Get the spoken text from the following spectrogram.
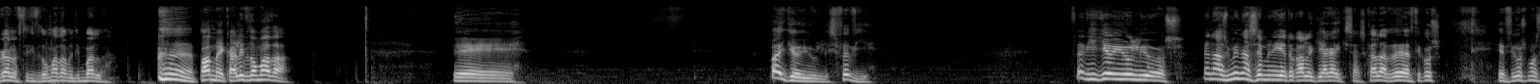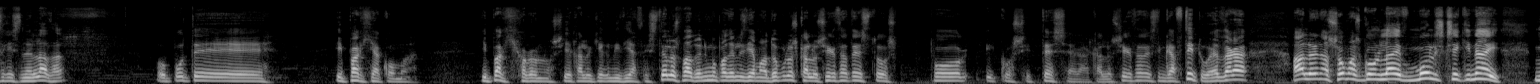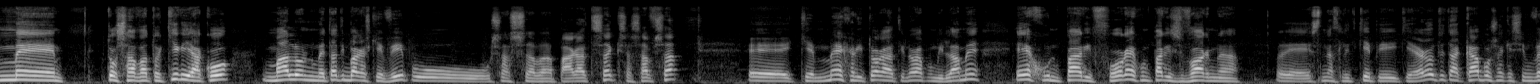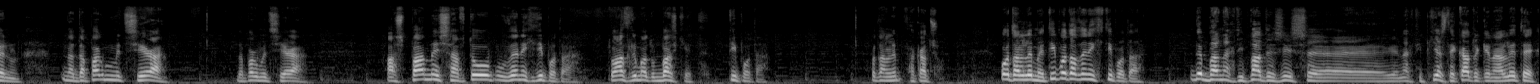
βγάλω αυτή τη βδομάδα με την μπάλα. Πάμε, καλή βδομάδα. Ε, πάει και ο Ιούλης, φεύγει. Φεύγει και ο Ιούλιος. Ένας μήνας έμεινε για το καλοκαιράκι σας. Καλά βέβαια, ευτυχώς, ευτυχώς είμαστε και στην Ελλάδα. Οπότε υπάρχει ακόμα. Υπάρχει χρόνος για καλοκαιρινή διάθεση. Τέλος πάντων, είμαι ο Παντελής Διαμαντόπουλος. Καλώς ήρθατε στο Sport 24. Καλώς ήρθατε στην καυτή του έδρα. Άλλο ένα show must go live μόλις ξεκινάει με το Σαββατοκύριακο, μάλλον μετά την Παρασκευή που σας παράτησα και σας άφησα ε, και μέχρι τώρα την ώρα που μιλάμε έχουν πάρει φόρα, έχουν πάρει σβάρνα ε, στην αθλητική επικαιρότητα, κάμποσα και συμβαίνουν. Να τα πάρουμε με τη σειρά. Να τα πάρουμε με τη σειρά. Ας πάμε σε αυτό που δεν έχει τίποτα. Το άθλημα του μπάσκετ. Τίποτα. Όταν λέμε, θα κάτσω. Όταν λέμε τίποτα δεν έχει τίποτα. Δεν πάνε να χτυπάτε εσείς, ε, να χτυπιέστε κάτω και να λέτε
